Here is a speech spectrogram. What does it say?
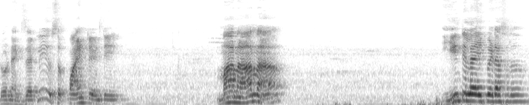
డోంట్ ఎగ్జాక్ట్లీ సో పాయింట్ ఏంటి? మా నాన్న ఏంటి ఇలా అయిపోయాడు అసలు?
